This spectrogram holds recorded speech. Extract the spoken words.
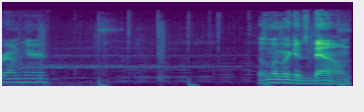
around here. Doesn't look like it's down.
